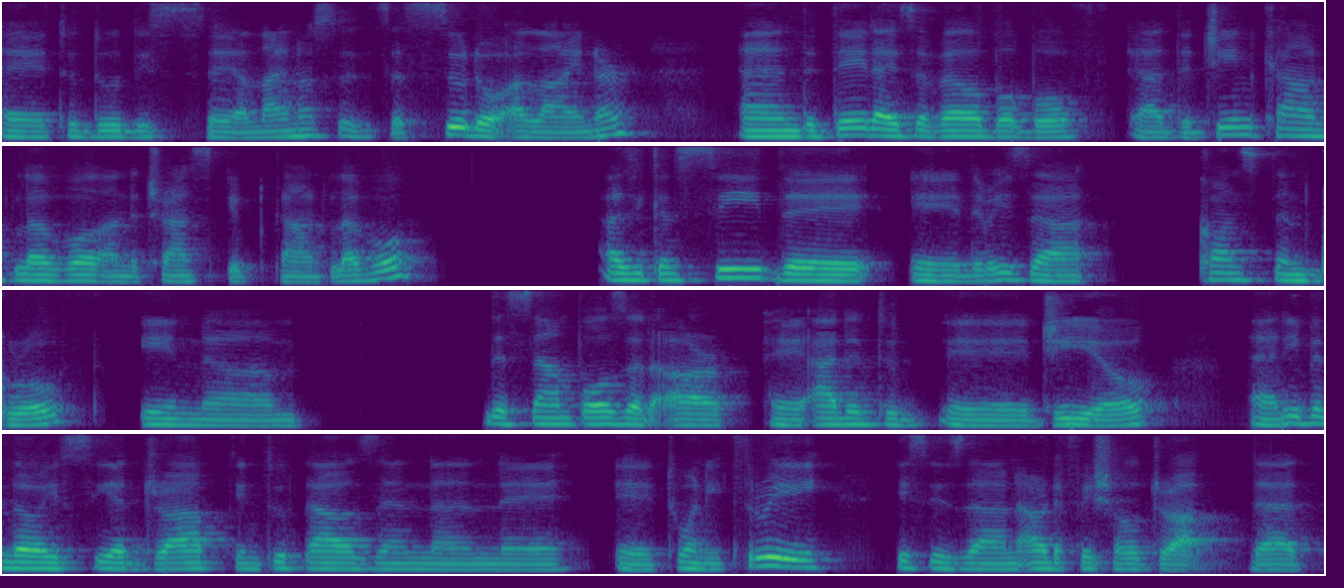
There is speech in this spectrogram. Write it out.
to do this uh, aligner. So it's a pseudo aligner. And the data is available both at the gene count level and the transcript count level. As you can see, the, uh, there is a constant growth in um, the samples that are uh, added to uh, GEO. And even though you see a drop in 2023, this is an artificial drop that,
